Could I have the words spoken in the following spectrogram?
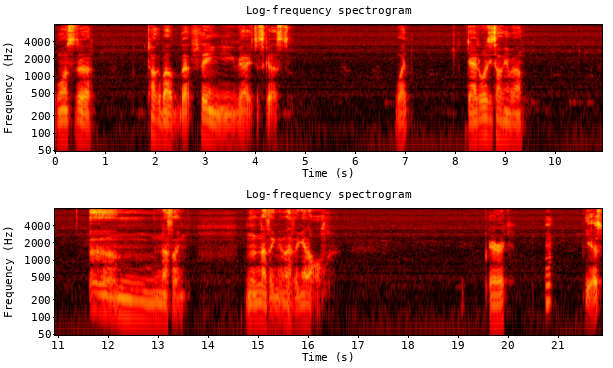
he wants to talk about that thing you guys discussed. What? Dad, what is he talking about? Um, nothing. Nothing, nothing at all. Eric? Mm. Yes?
